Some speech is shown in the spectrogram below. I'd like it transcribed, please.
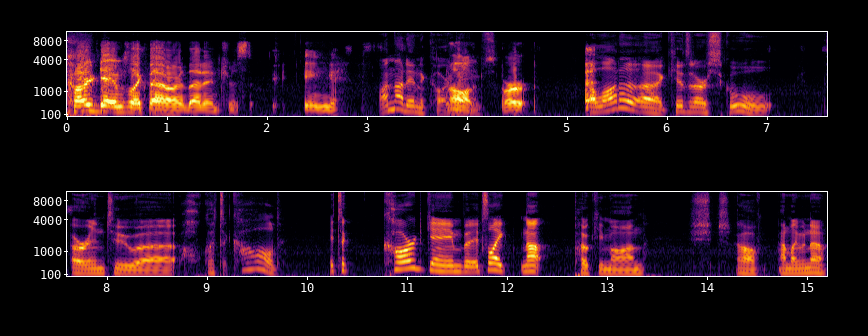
Card games like that aren't that interesting. I'm not into card Oh, games. burp. A lot of uh, kids at our school are into uh, oh, what's it called? It's a card game, but it's like not Pokemon. Sh- sh- oh, I don't even know.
